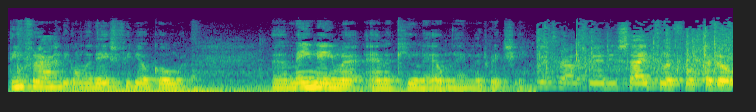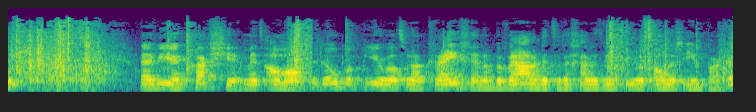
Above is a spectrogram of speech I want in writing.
die vragen die onder deze video komen eh, meenemen en een Q&A opnemen met Richie. Hier trouwens weer recyclen voor cadeaus. We hebben hier een kastje met allemaal cadeaupapier wat we dan krijgen. En dan bewaren we het en dan gaan we het weer wat anders inpakken.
